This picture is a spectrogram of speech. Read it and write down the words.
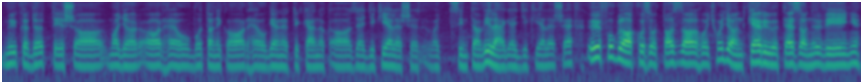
működött, és a magyar archeobotanika, archeogenetikának az egyik jelese, vagy szinte a világ egyik jelese, ő foglalkozott azzal, hogy hogyan került ez a növény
